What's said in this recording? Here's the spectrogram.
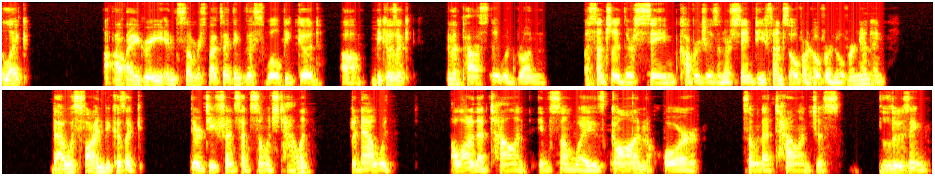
like I, I agree in some respects. I think this will be good um, because like in the past they would run essentially their same coverages and their same defense over and over and over again, and that was fine because like their defense had so much talent. But now with a lot of that talent in some ways gone, or some of that talent just losing,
